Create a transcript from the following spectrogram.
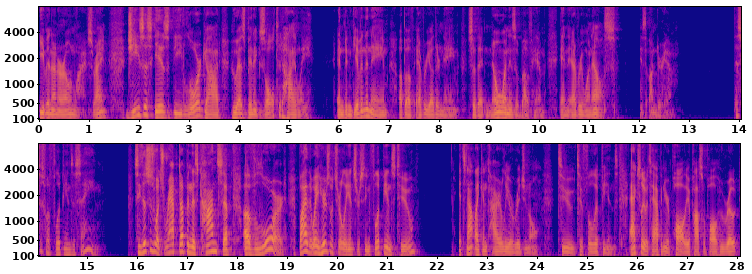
even in our own lives, right? Jesus is the Lord God who has been exalted highly and been given the name above every other name so that no one is above him and everyone else is under him. This is what Philippians is saying. See, this is what's wrapped up in this concept of Lord. By the way, here's what's really interesting Philippians 2, it's not like entirely original to, to Philippians. Actually, what's happening here, Paul, the Apostle Paul, who wrote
